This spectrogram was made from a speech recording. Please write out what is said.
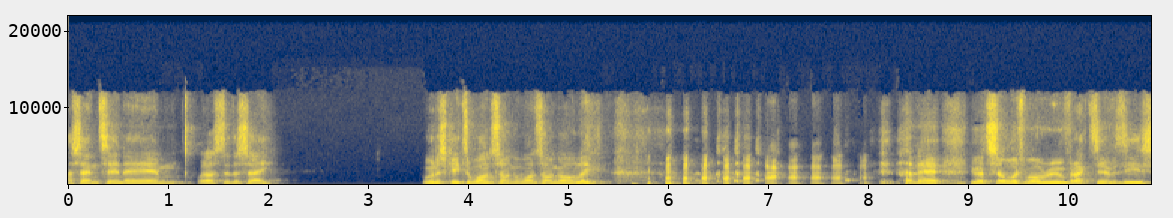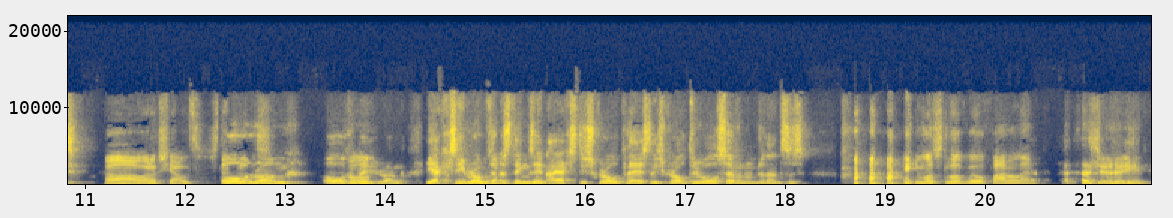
I sent in um, what else did I say? We're gonna skate to one song and one song only, and uh, we got so much more room for activities. Oh, what a shout. Step All wrong. All completely wrong. He actually wrote on his things in. I actually scrolled, personally scrolled through all 700 answers. he must love Will Ferrell then. You know I mean?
